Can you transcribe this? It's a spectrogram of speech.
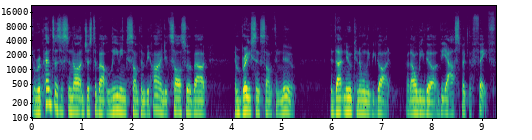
Repentance is not just about leaving something behind, it's also about embracing something new. And that new can only be God. And that will be the, the aspect of faith.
